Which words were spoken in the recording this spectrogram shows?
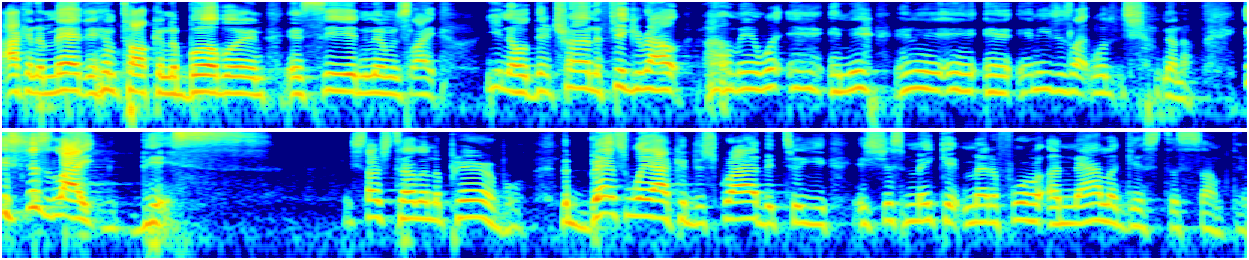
I can imagine him talking to Bubba and, and Sid, and then it's like, you know, they're trying to figure out, oh man, what, and, and, and, and, and he's just like, well, no, no. It's just like this. He starts telling a parable. The best way I could describe it to you is just make it metaphor analogous to something,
